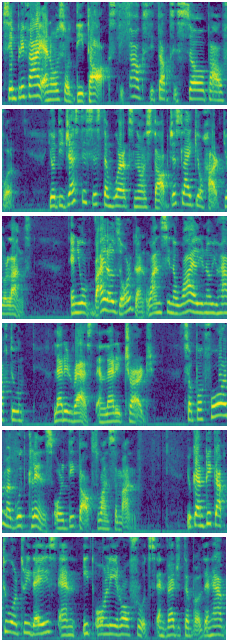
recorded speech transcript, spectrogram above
Simplify and also detox. Detox, detox is so powerful. Your digestive system works non-stop, just like your heart, your lungs, and your vitals organ. Once in a while, you know, you have to let it rest and let it charge. So perform a good cleanse or detox once a month. You can pick up two or three days and eat only raw fruits and vegetables and have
